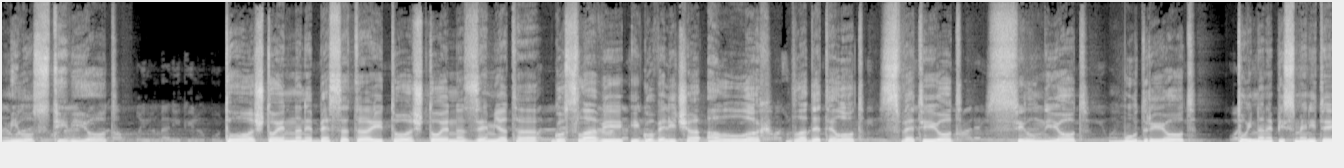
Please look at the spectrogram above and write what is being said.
милостивиот. Тоа што е на небесата и тоа што е на земјата, го слави и го велича Аллах, владетелот, светиот, силниот, мудриот. Тој на неписмените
